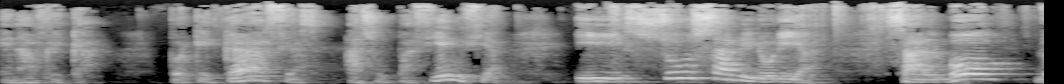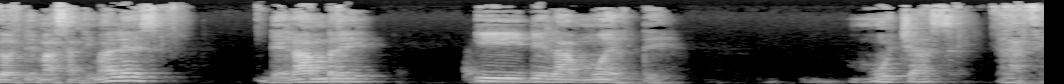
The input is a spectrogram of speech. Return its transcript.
en África, porque gracias a su paciencia y su sabiduría salvó los demás animales del hambre y de la muerte. Muchas gracias.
